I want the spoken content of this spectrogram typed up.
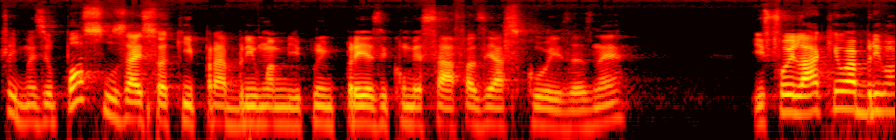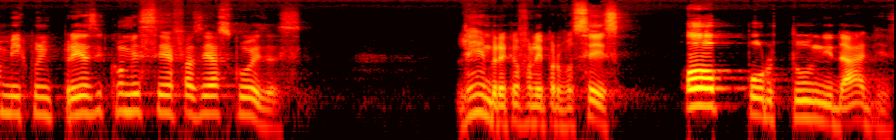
Falei, mas eu posso usar isso aqui para abrir uma microempresa e começar a fazer as coisas, né? E foi lá que eu abri uma microempresa e comecei a fazer as coisas. Lembra que eu falei para vocês? Oportunidades.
